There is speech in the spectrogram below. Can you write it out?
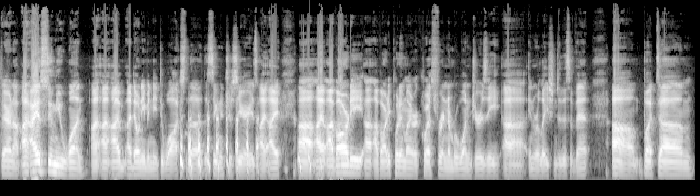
Fair enough. I, I, assume you won. I, I I don't even need to watch the, the signature series. I I, uh, I have already uh, I've already put in my request for a number one jersey uh, in relation to this event. Um, but um,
